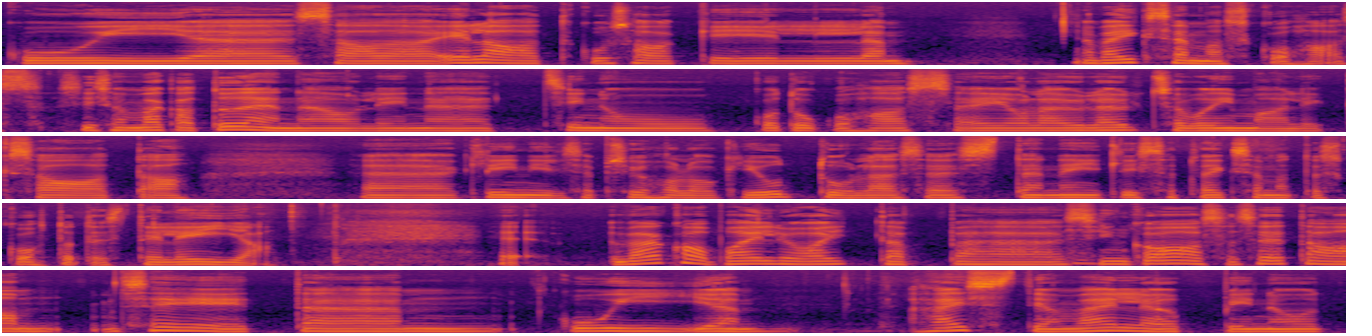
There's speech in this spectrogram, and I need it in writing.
kui sa elad kusagil väiksemas kohas, siis on väga tõenäoline, et sinu kodukohas ei ole üleüldse võimalik saada kliinilise psühholoogi jutule, sest neid lihtsalt väiksematest kohtadest ei leia. Väga palju aitab siin kaasa seda, see, et kui hästi on välja õppinud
